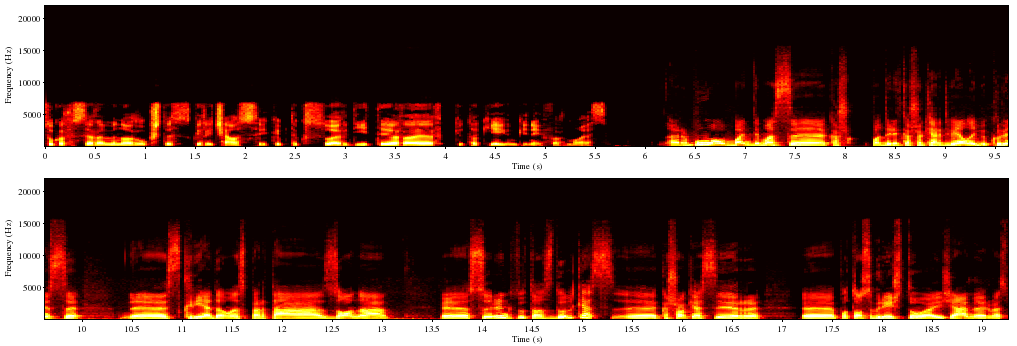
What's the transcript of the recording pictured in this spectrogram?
cukrus ir amino rūgštis greičiausiai kaip tik suardyti yra ir kitokie junginiai formuojasi. Ar buvo bandymas e, kaž, padaryti kažkokį erdvėlaivį, kuris e, skriedamas per tą zoną e, surinktų tas dulkes e, kažkokias ir E, po to sugrįžtų į Žemę ir mes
